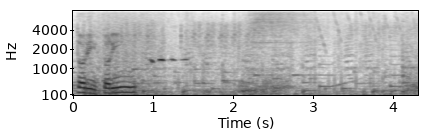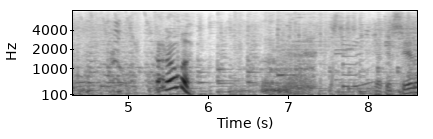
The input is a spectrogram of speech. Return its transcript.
Catorim, Torim. Caramba! E a terceira.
